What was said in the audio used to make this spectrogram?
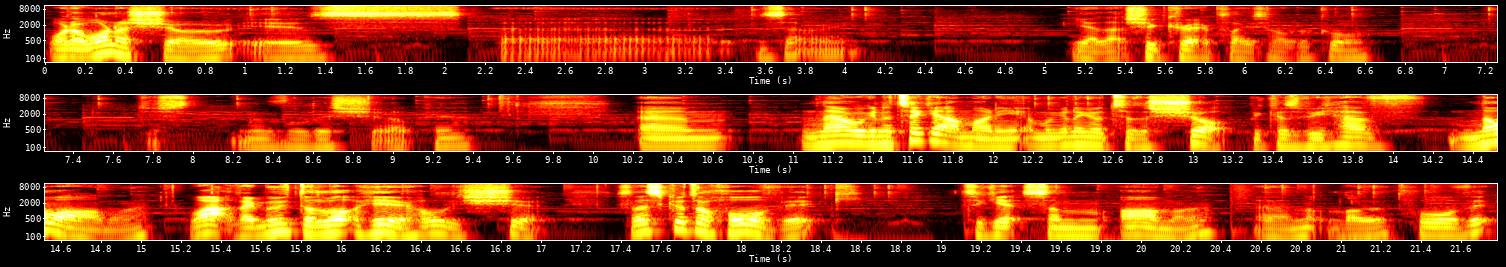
What I want to show is, uh, is that right? Yeah, that should create a placeholder, cool. Just move all this shit up here. Um, now we're going to take out our money and we're going to go to the shop because we have no armor. Wow, they moved a lot here, holy shit. So let's go to Horvik to get some armor. Uh, not low, Horvik.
